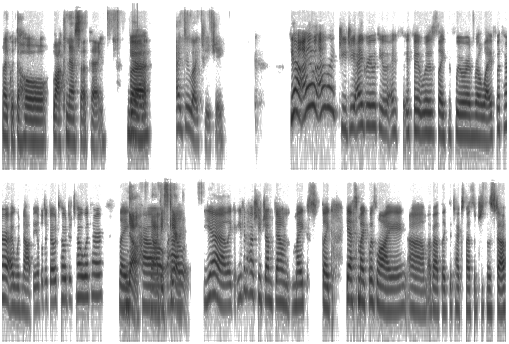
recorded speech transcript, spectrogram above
like with the whole Loch Nessa thing. But yeah. I do like Gigi. Yeah, I I like Gigi. I agree with you. If if it was like if we were in real life with her, I would not be able to go toe to toe with her. Like no, how no, I'd be scared. How, yeah, like even how she jumped down Mike's like yes, Mike was lying um about like the text messages and stuff,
